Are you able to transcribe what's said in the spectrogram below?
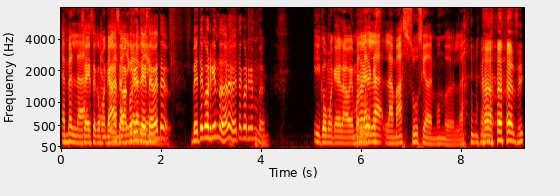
En verdad. o sea, dice como que, ah, se va corriendo y dice, vete, vete corriendo, dale, vete corriendo. y como que la vemos a verdad es ella la, la más sucia del mundo, de verdad. sí.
